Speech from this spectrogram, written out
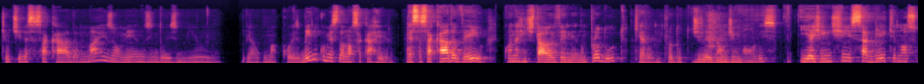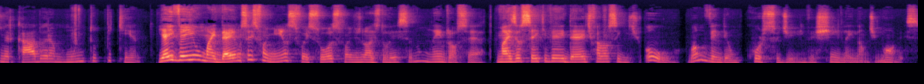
que eu tive essa sacada mais ou menos em 2000 e alguma coisa, bem no começo da nossa carreira. Essa sacada veio quando a gente estava vendendo um produto, que era um produto de leilão de imóveis, e a gente sabia que o nosso mercado era muito pequeno. E aí veio uma ideia, não sei se foi minha, se foi sua, se foi de nós dois, eu não lembro ao certo. Mas eu sei que veio a ideia de falar o seguinte: ou oh, vamos vender um curso de investir em leilão de imóveis?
